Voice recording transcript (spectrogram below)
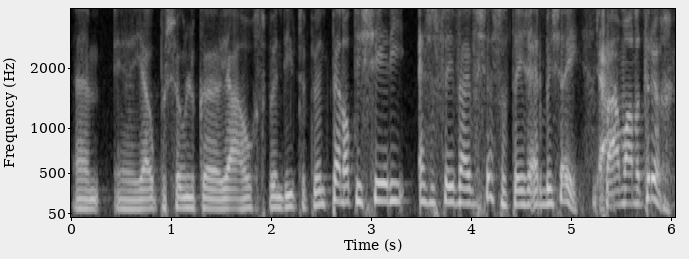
Ehm, eh, jouw persoonlijke ja, hoogtepunt, dieptepunt. Penalty-serie SSV 65 tegen RBC. Een paar maanden terug.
